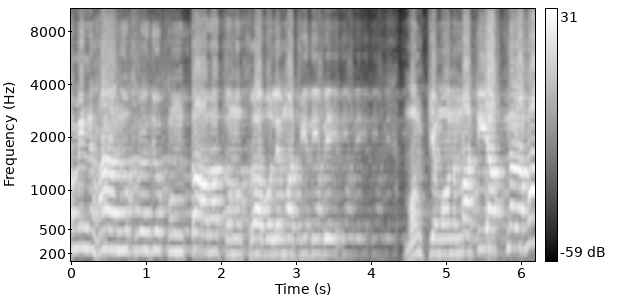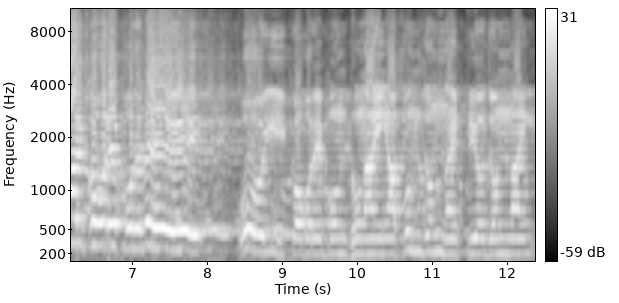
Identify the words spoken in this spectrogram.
অমিনহা নুখরিজুকুম তারাতান উখরা বলে মাটি দিবে। মনকে মন মাটি আপনার আমার কবরে পড়বে। ওই কবরে বন্ধু নাই, আপনজন নাই, প্রিয়জন নাই।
